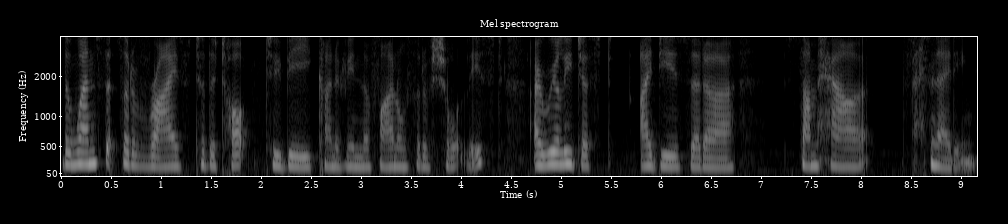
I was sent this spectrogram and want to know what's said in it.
the ones that sort of rise to the top to be kind of in the final sort of short list are really just ideas that are somehow fascinating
